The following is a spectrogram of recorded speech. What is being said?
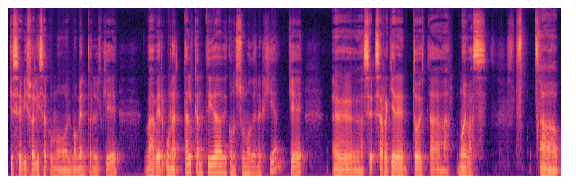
que se visualiza como el momento en el que va a haber una tal cantidad de consumo de energía que eh, se, requieren todas estas nuevas, ah,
